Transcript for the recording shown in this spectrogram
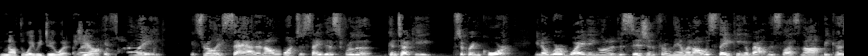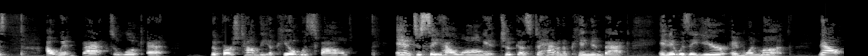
not the way we do it well, here. It's really, it's really sad. And I want to say this for the Kentucky Supreme Court. You know, we're waiting on a decision from them. And I was thinking about this last night because I went back to look at the first time the appeal was filed. and to see how long it took us to have an opinion back. And it was a year and one month. Now,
